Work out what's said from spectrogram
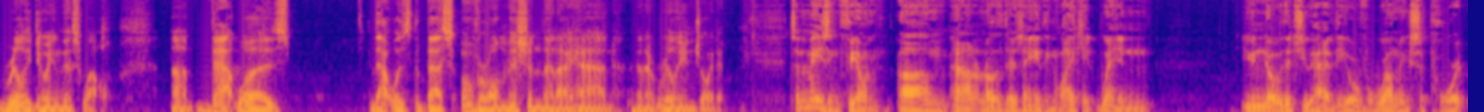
really doing this well. Um, that was that was the best overall mission that I had, and I really enjoyed it. It's an amazing feeling, um, and I don't know that there's anything like it when you know that you have the overwhelming support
